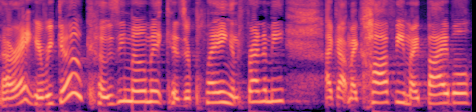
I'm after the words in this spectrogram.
All right, here we go. Cozy moment. Kids are playing in front of me. I got my coffee, my Bible.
